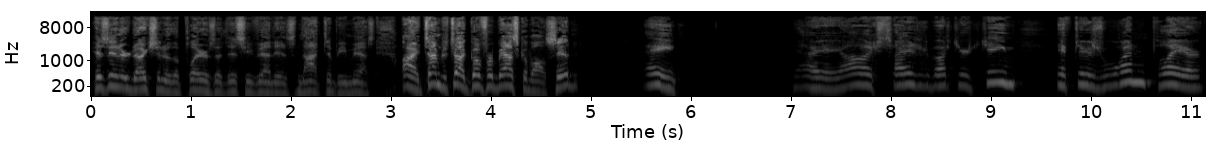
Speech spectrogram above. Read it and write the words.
his introduction of the players at this event is not to be missed. All right, time to talk. Gopher basketball, Sid. Hey, are you all excited about your team? If there's one player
